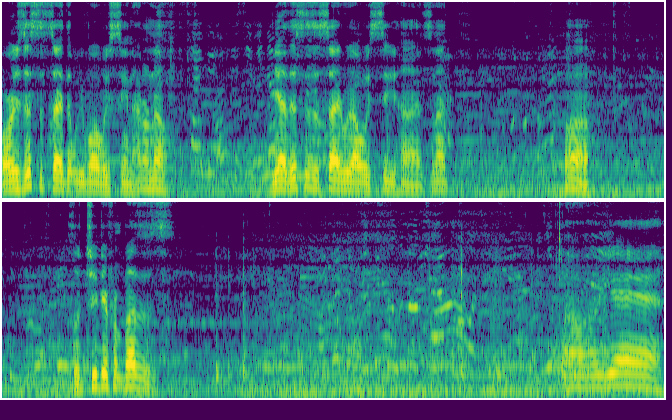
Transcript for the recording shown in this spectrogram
Or is this the side that we've always seen? I don't know. This is the side we always see, but never Yeah, this is the side we always see, huh? It's not. Oh. So two different buzzes. Look at the little town. Oh yeah.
